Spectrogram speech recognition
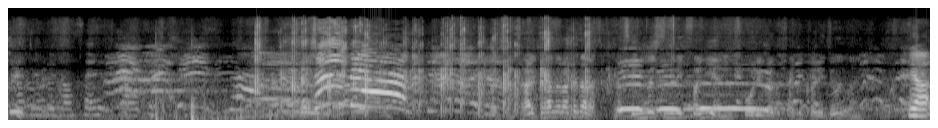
glaube Halt, haben wir noch gedacht. Deswegen müssen wir nicht verlieren. Das Podium wird wahrscheinlich die Kollision sein. Ja.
